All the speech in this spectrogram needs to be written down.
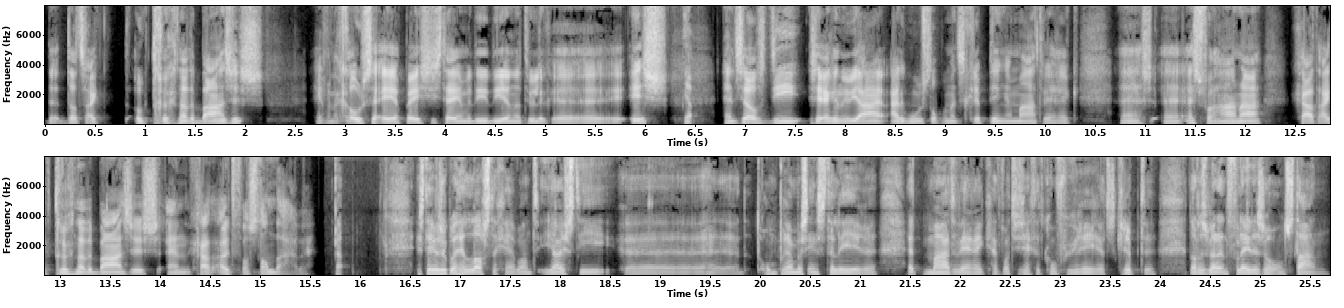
dat is eigenlijk ook terug naar de basis. Een van de grootste ERP-systemen die, die er natuurlijk eh, eh, is. Ja. En zelfs die zeggen nu, ja, eigenlijk moeten we stoppen met scripting en maatwerk. S- eh, S4HANA gaat eigenlijk terug naar de basis en gaat uit van standaarden. Is tevens ook wel heel lastig, hè? want juist die eh, het on-premise installeren, het maatwerk, het wat je zegt, het configureren, het scripten, dat is wel in het verleden zo ontstaan.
